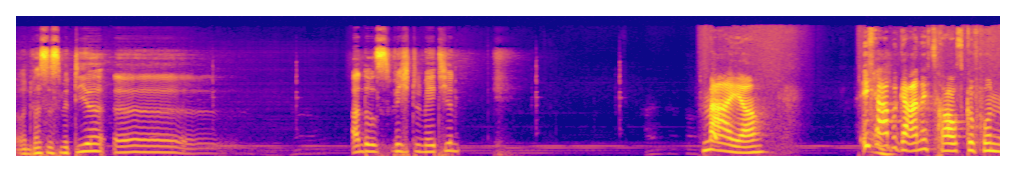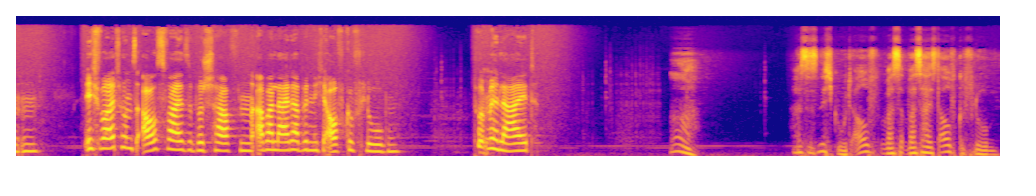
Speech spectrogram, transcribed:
Und was ist mit dir, äh, anderes Wichtelmädchen? Maja. Ich habe gar nichts rausgefunden. Ich wollte uns Ausweise beschaffen, aber leider bin ich aufgeflogen. Tut mir leid. Ah, das ist nicht gut. Auf, was, was heißt aufgeflogen?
